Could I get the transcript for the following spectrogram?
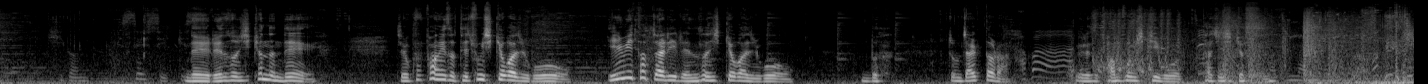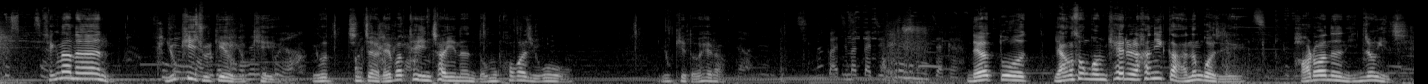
네 랜선 시켰는데 제가 쿠팡에서 대충 시켜가지고 1m짜리 랜선 시켜가지고 너, 좀 짧더라 그래서 반품 시키고 다시 시켰어 생나는 6키 줄게요 6키. 이거 진짜 레바테인 차이는 너무 커가지고 6키 너 해라. 내가 또 양손검 캐를 하니까 아는 거지. 바로 하는 인정이지.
